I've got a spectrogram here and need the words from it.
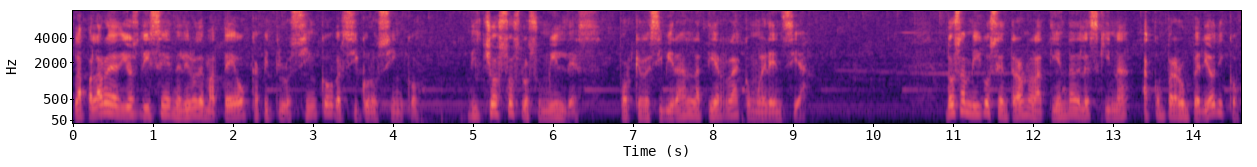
La palabra de Dios dice en el libro de Mateo capítulo 5 versículo 5, Dichosos los humildes, porque recibirán la tierra como herencia. Dos amigos entraron a la tienda de la esquina a comprar un periódico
